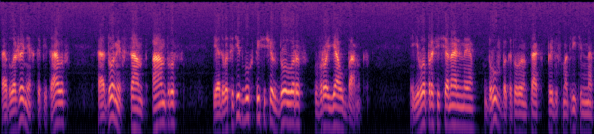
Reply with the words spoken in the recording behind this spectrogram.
о вложениях капиталов, о доме в Сант-Андрус и о 22 тысячах долларов в Роял-банк. Его профессиональная дружба, которую он так предусмотрительно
